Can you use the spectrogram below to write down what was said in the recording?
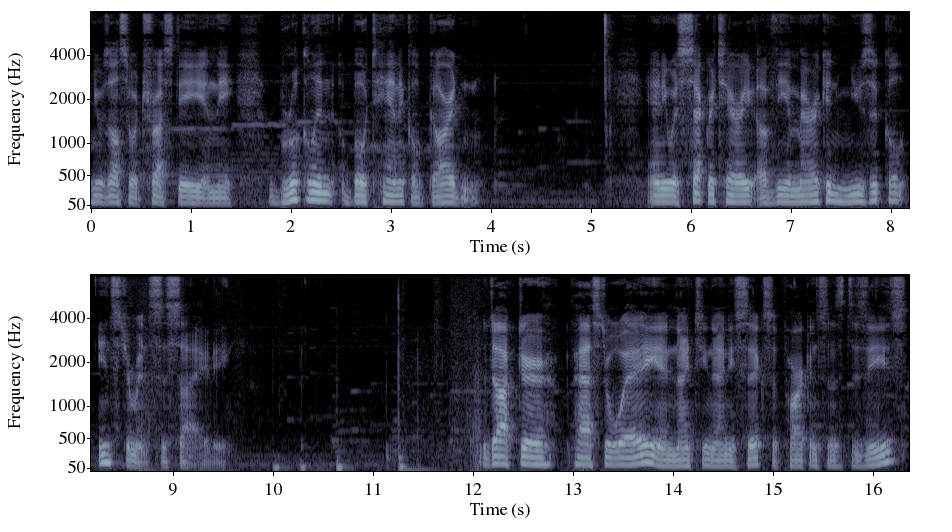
He was also a trustee in the Brooklyn Botanical Garden. And he was secretary of the American Musical Instruments Society. The doctor passed away in 1996 of Parkinson's disease,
